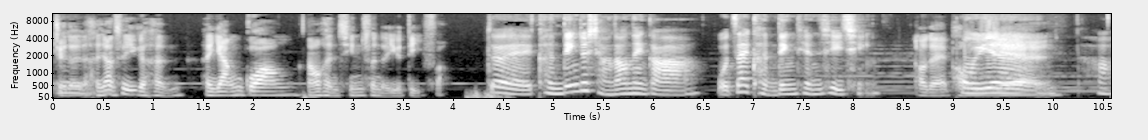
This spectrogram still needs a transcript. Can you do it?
觉得很像是一个很、嗯、很阳光，然后很青春的一个地方。对，肯定就想到那个啊，我在垦丁天气晴。哦，对，彭于晏。好，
